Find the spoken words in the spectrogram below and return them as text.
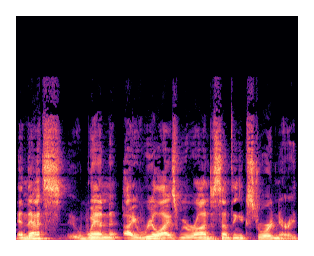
And that's when I realized we were on to something extraordinary.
